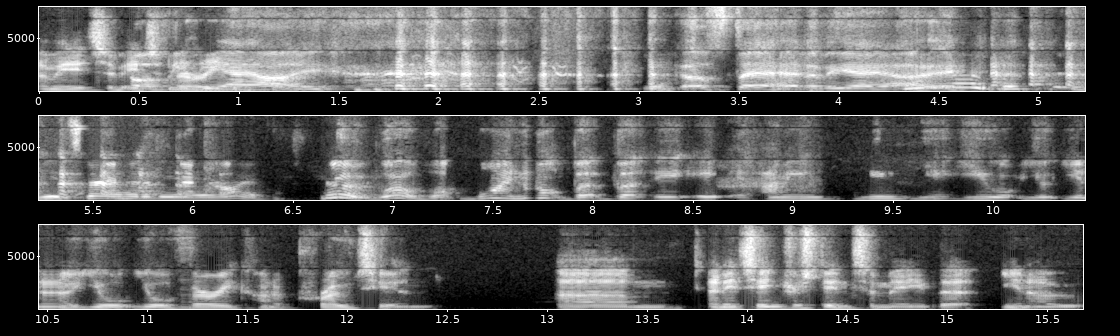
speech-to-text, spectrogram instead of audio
I mean, it's a, it's very AI. You've got to stay ahead of the AI. you stay ahead of the AI. No, well, why not? But but it, it, I mean, you you you you know you're you're very kind of protean, um, and it's interesting to me that you know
